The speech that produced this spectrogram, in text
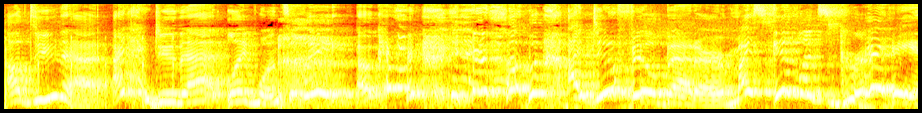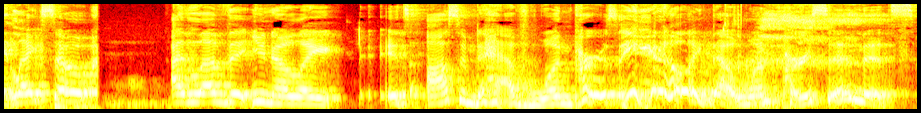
I'll do that. I can do that like once a week. Okay, you know, I do feel better. My skin looks great. Like so. I love that, you know, like it's awesome to have one person, you know, like that one person that's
